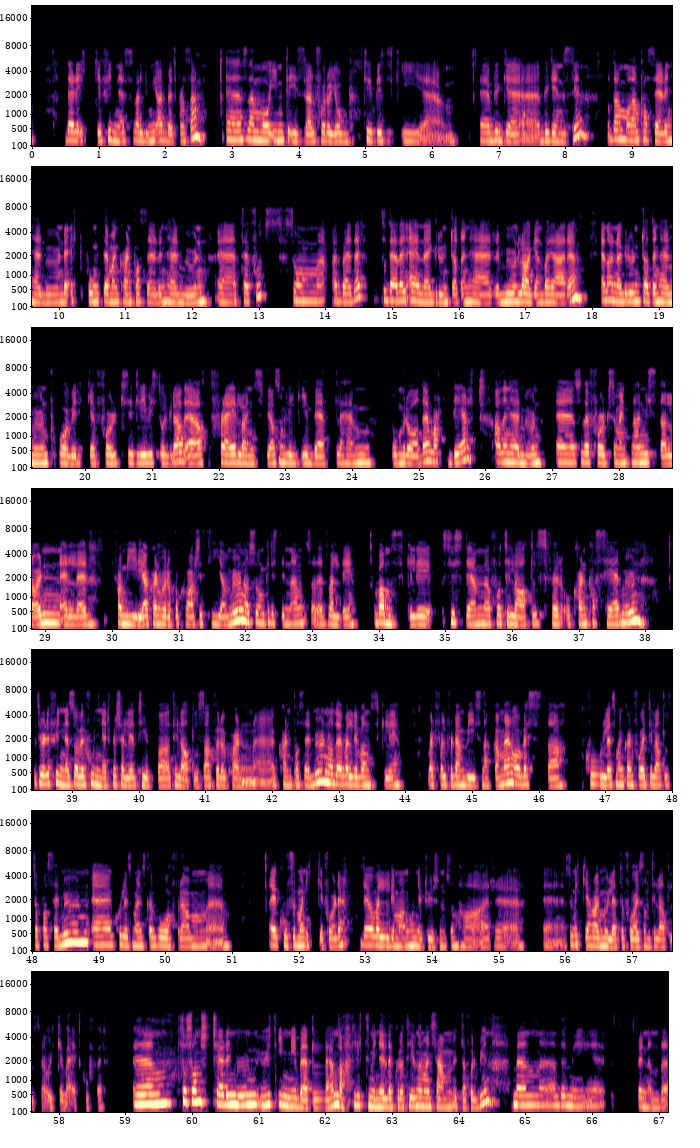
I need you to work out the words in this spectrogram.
der det ikke finnes veldig mye arbeidsplasser. Eh, så de må inn til Israel for å jobbe, typisk i eh, bygge, byggeindustrien. Og Da må de passere denne muren. Det er ett punkt der man kan passere denne muren eh, til fots som arbeider. Så Det er den ene grunnen til at denne muren lager en barriere. En annen grunn til at denne muren påvirker folk sitt liv i stor grad, er at flere landsbyer som ligger i Betlehem området ble delt av denne muren. Eh, så det er folk som enten har mista land, eller familier kan være på hver sin side av muren. Og som Kristin nevnte, så er det et veldig vanskelig system med å få tillatelse for å kan passere muren. Jeg tror det finnes over 100 forskjellige typer tillatelser for å kan, eh, kan, passere muren, og det er veldig vanskelig, i hvert fall for dem vi snakka med, å visste hvordan man kan få en tillatelse til å passere muren, eh, hvordan man skal gå fram, eh, eh, hvorfor man ikke får det. Det er jo veldig mange hundre tusen som, har, som ikke har mulighet til å få en sånn tillatelse, og ikke vet hvorfor. Um, så Sånn ser den muren ut inni Betlehem. da, Litt mindre dekorativ når man kommer utenfor byen, men det er mye spennende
